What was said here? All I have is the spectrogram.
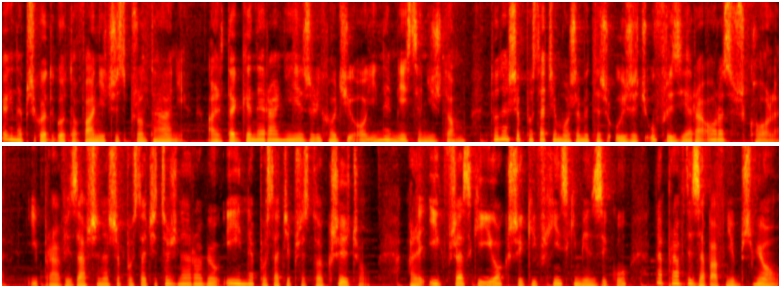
jak na przykład gotowanie czy sprzątanie. Ale tak generalnie jeżeli chodzi o inne miejsca niż dom, to nasze postacie możemy też ujrzeć u fryzjera oraz w szkole. I prawie zawsze nasze postacie coś narobią i inne postacie przez to krzyczą. Ale ich wrzaski i okrzyki w chińskim języku naprawdę zabawnie brzmią,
